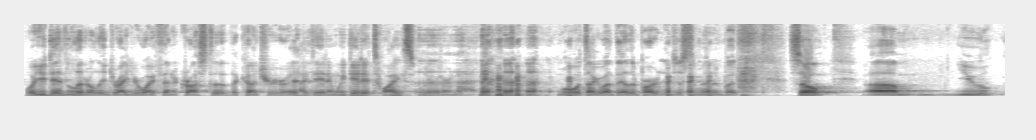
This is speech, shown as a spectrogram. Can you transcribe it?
Well, you did literally drag your wife then across the, the country, right? I did, and we did it twice, believe it or not. well, we'll talk about the other part in just a minute. But so um, you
